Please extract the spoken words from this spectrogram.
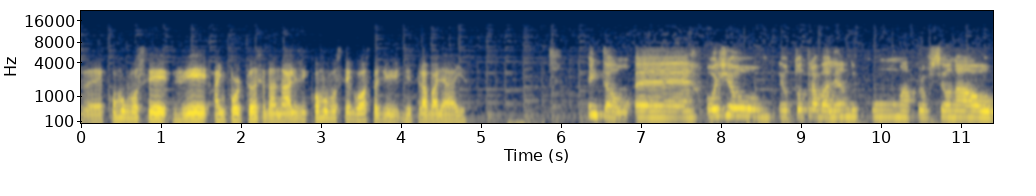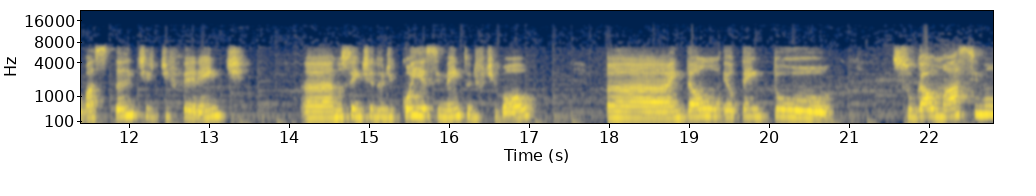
é, como você vê a importância da análise e como você gosta de, de trabalhar isso. Então, é, hoje eu estou trabalhando com uma profissional bastante diferente, uh, no sentido de conhecimento de futebol. Uh, então, eu tento sugar o máximo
